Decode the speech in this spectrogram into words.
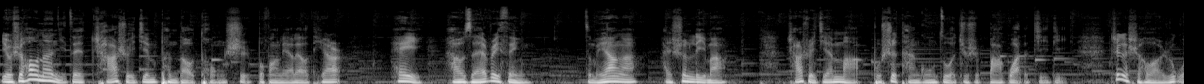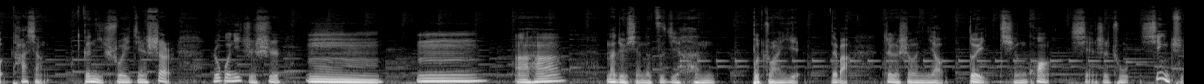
有时候呢，你在茶水间碰到同事，不妨聊聊天儿。Hey, how's everything? 怎么样啊？还顺利吗？茶水间嘛，不是谈工作就是八卦的基地。这个时候啊，如果他想跟你说一件事儿，如果你只是嗯嗯啊哈，那就显得自己很不专业，对吧？这个时候你要对情况显示出兴趣。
